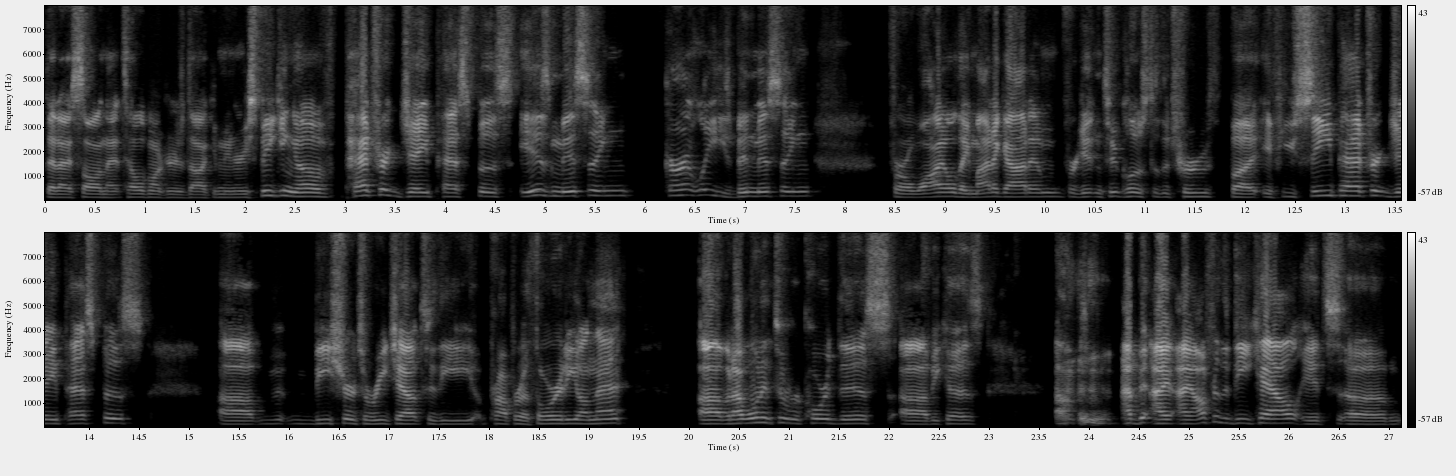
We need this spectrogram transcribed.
that I saw in that telemarketers documentary. Speaking of, Patrick J. Pespas is missing currently. He's been missing for a while. They might have got him for getting too close to the truth. But if you see Patrick J. Pespas, uh, be sure to reach out to the proper authority on that. Uh, but I wanted to record this uh, because I, I I offer the decal. It's um,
